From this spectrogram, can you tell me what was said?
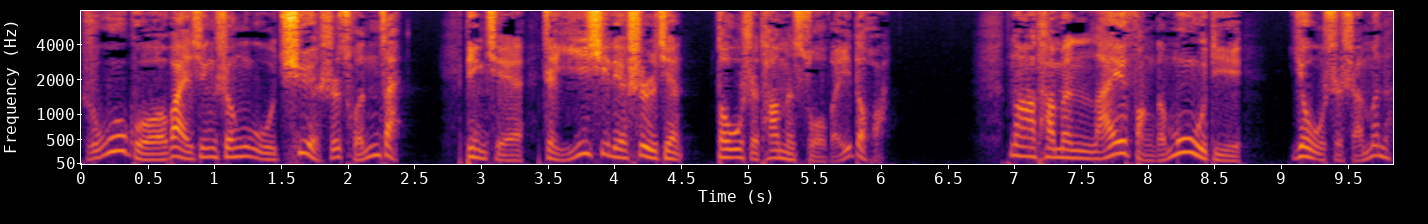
如果外星生物确实存在，并且这一系列事件都是他们所为的话，那他们来访的目的又是什么呢？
